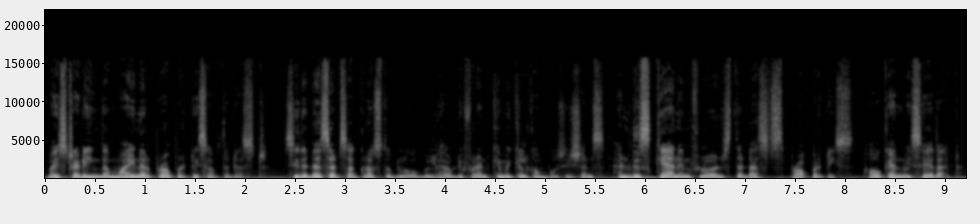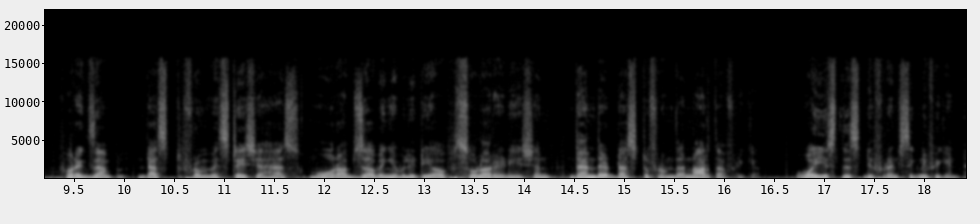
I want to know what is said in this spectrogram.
by studying the minor properties of the dust. See, the deserts across the globe will have different chemical compositions, and this can influence the dust's properties. How can we say that? For example, dust from West Asia has more absorbing ability of solar radiation than the dust from the North Africa. Why is this difference significant?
